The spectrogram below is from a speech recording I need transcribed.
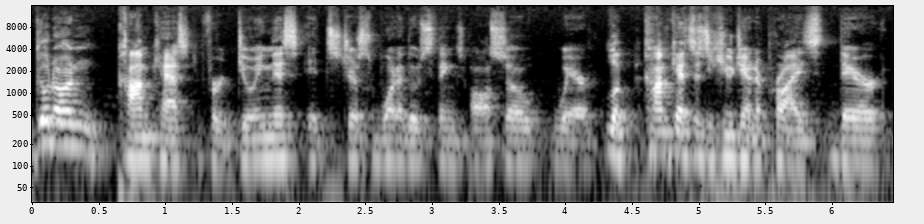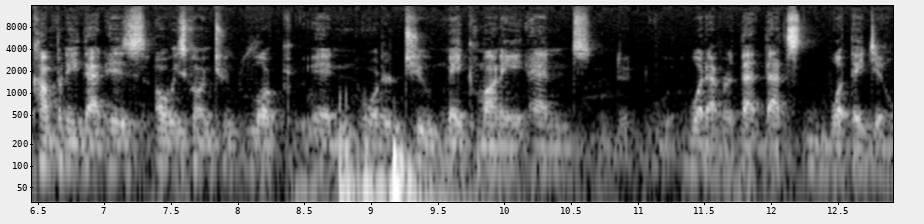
good on Comcast for doing this. It's just one of those things also where, look, Comcast is a huge enterprise. They're a company that is always going to look in order to make money and whatever. That that's what they do.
